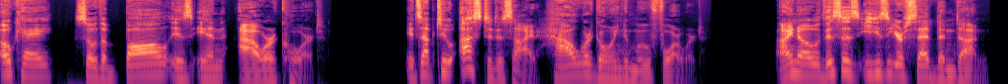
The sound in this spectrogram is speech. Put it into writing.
Okay, so the ball is in our court. It's up to us to decide how we're going to move forward. I know this is easier said than done.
